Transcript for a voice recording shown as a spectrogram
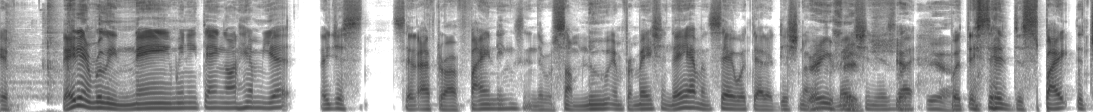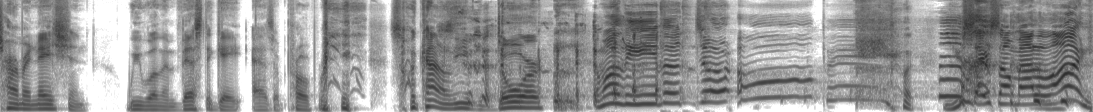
if they didn't really name anything on him yet, they just said after our findings and there was some new information. They haven't said what that additional They information is shit, like, yeah. but they said despite the termination, we will investigate as appropriate. so it kind of leaves the door. I'm gonna leave the door open. you say something out of line.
